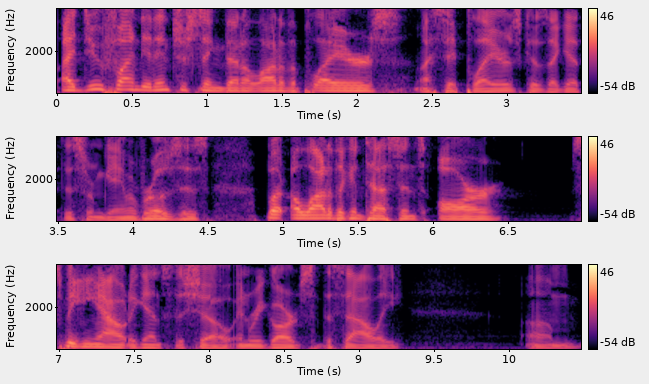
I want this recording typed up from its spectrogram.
I do find it interesting that a lot of the players, I say players because I get this from Game of Roses, but a lot of the contestants are speaking out against the show in regards to the Salley um,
